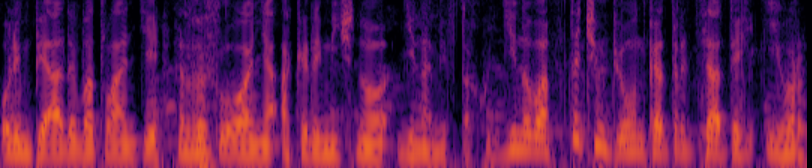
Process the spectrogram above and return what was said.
Олімпіади в Атланті з веслування академічного Діна Міфтахудінова та чемпіонка 30-х ігор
